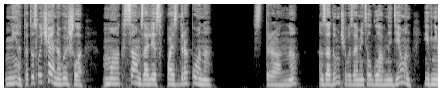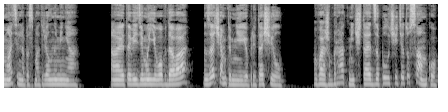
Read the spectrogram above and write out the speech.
Нет, это случайно вышло. Маг сам залез в пасть дракона. Странно, задумчиво заметил главный демон и внимательно посмотрел на меня. А это, видимо, его вдова? Зачем ты мне ее притащил? Ваш брат мечтает заполучить эту самку,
